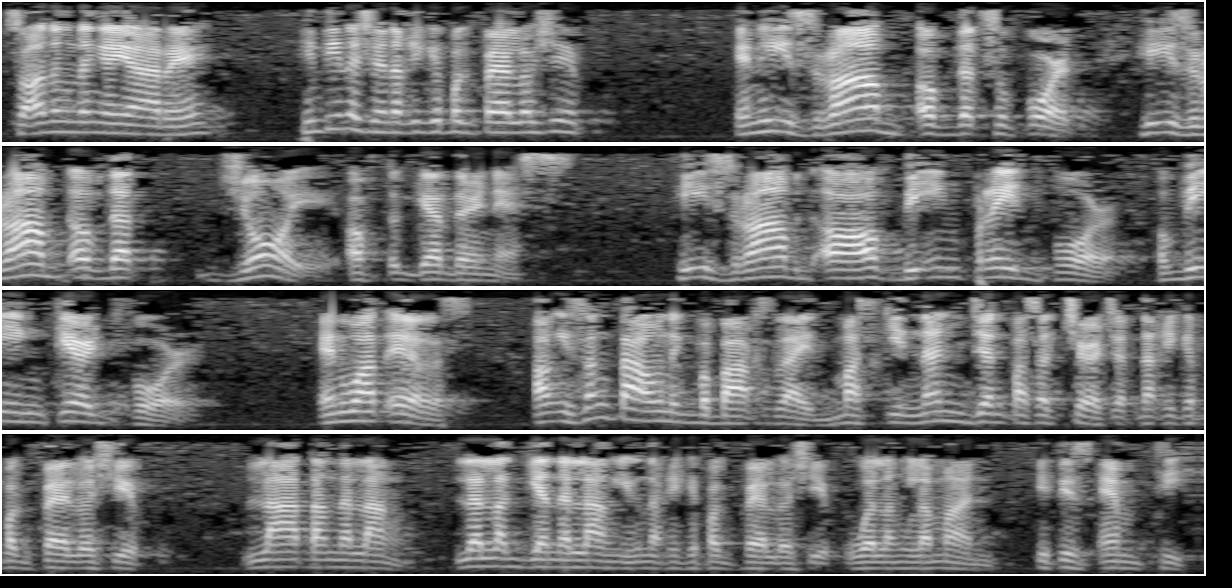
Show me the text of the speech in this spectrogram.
So, anong nangyayari? Hindi na siya nakikipag-fellowship. And he is robbed of that support. He is robbed of that joy of togetherness. He is robbed of being prayed for, of being cared for. And what else? Ang isang taong nagbabackslide, maski nandyan pa sa church at nakikipag-fellowship, lata na lang, lalagyan na lang yung nakikipag-fellowship, walang laman. It is empty.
